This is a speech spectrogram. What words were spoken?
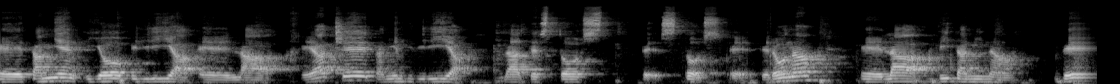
eh, también yo pediría eh, la GH, también pediría la testos, testosterona, eh, la vitamina D.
